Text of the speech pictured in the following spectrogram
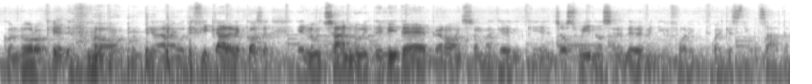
con loro che devono continuare a modificare le cose e non hanno delle idee, però insomma che, che Joss Whedon se ne deve venire fuori con qualche strozzata.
